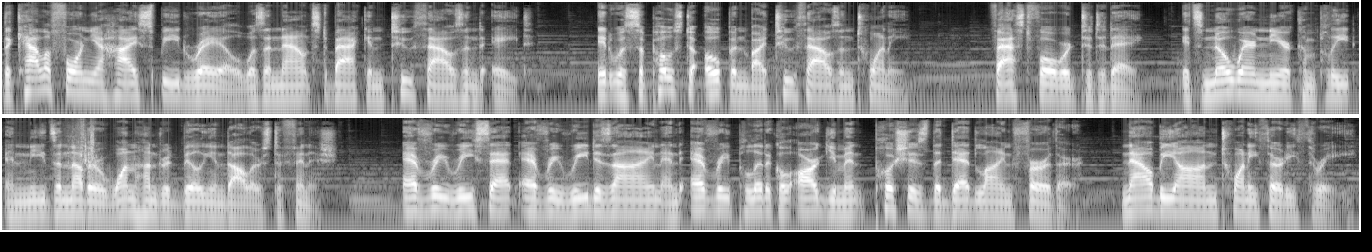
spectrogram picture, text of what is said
The California High Speed Rail was announced back in 2008. It was supposed to open by 2020. Fast forward to today. It's nowhere near complete and needs another $100 billion to finish. Every reset, every redesign, and every political argument pushes the deadline further, now beyond 2033.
